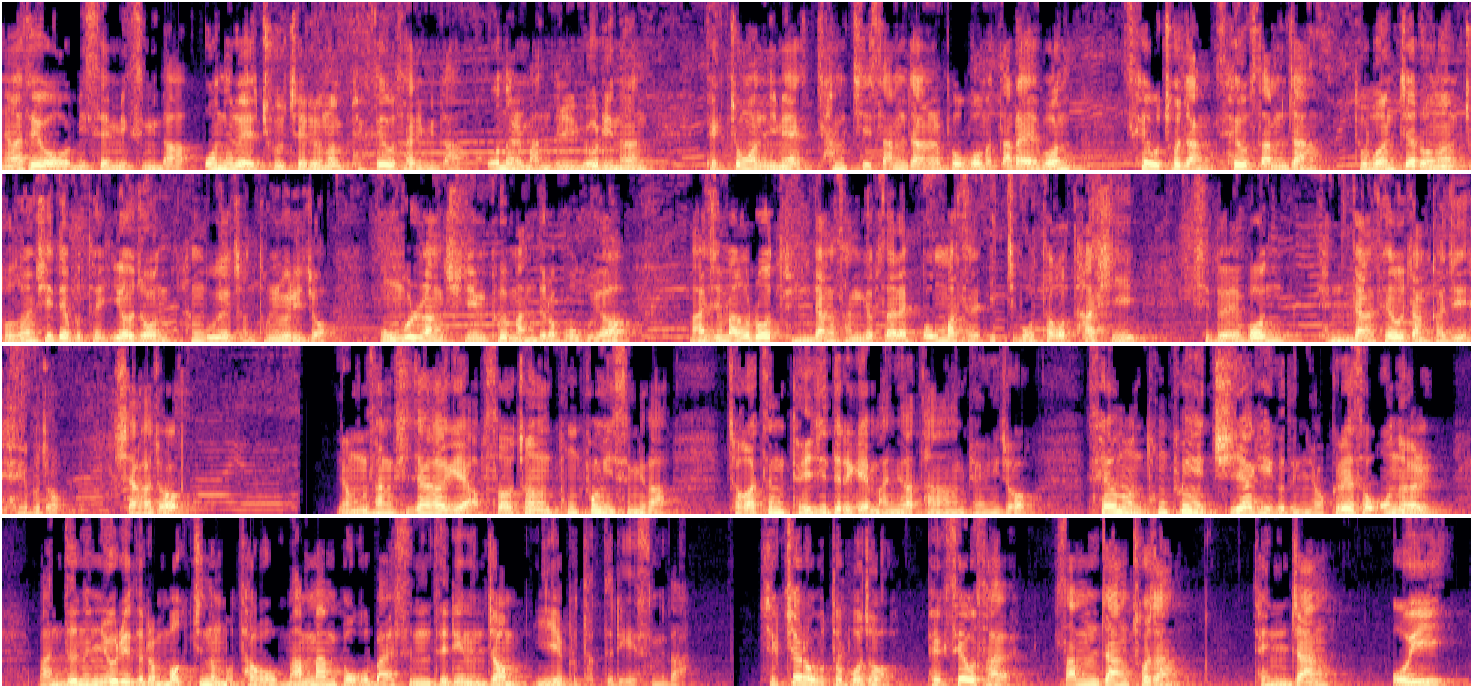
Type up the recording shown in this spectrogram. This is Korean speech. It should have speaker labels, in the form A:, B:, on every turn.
A: 안녕하세요. 미스앤믹스입니다. 오늘의 주 재료는 백새우살입니다. 오늘 만들 요리는 백종원님의 참치 쌈장을 보고 따라해본 새우 초장, 새우 쌈장. 두 번째로는 조선시대부터 이어져온 한국의 전통 요리죠. 몽블랑 쉬림프 만들어 보고요. 마지막으로 된장 삼겹살의 뽕맛을 잊지 못하고 다시 시도해본 된장 새우장까지 해보죠. 시작하죠. 영상 시작하기에 앞서 저는 통풍이 있습니다. 저 같은 돼지들에게 많이 나타나는 병이죠. 새우는 통풍의 쥐약이거든요. 그래서 오늘 만드는 요리들은 먹지는 못하고 맛만 보고 말씀드리는 점 이해 부탁드리겠습니다. 식재료부터 보죠. 백새우살, 쌈장, 초장, 된장, 오이,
